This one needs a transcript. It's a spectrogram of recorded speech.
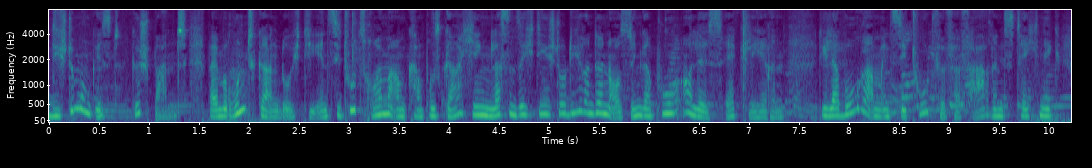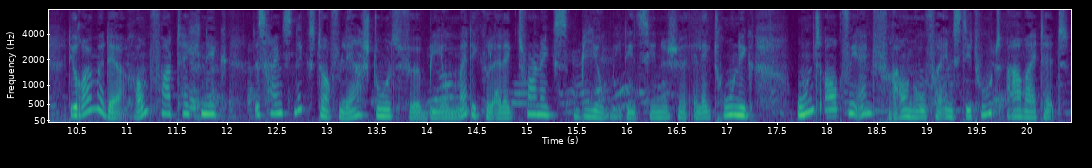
Die Stimmung ist gespannt. Beim Rundgang durch die Institutsräume am Campus Garching lassen sich die Studierenden aus Singapur alles erklären. Die Labore am Institut für Verfahrenstechnik, die Räume der Raumfahrttechnik, des Heinz-Nixdorf-Lehrstuhls für Biomedical Electronics, biomedizinische Elektronik und auch wie ein Fraunhofer-Institut arbeitet.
